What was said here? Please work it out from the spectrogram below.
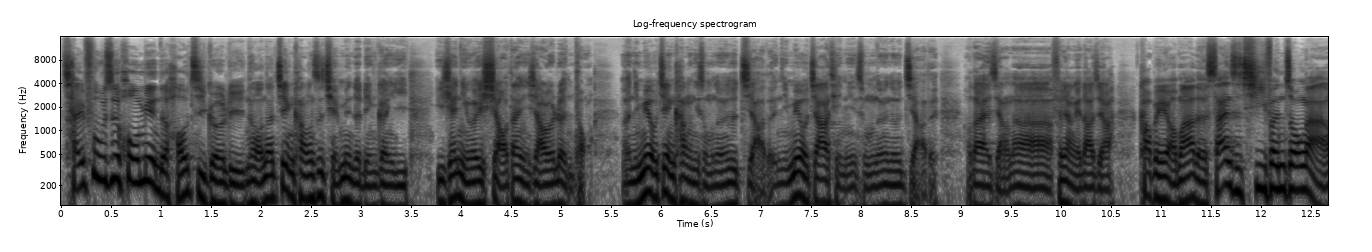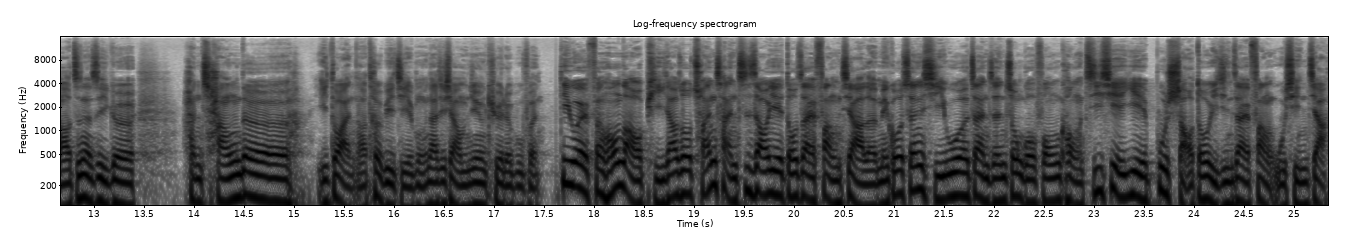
财富是后面的好几个零哦，那健康是前面的零跟一。以前你会笑，但你现在会认同。呃，你没有健康，你什么东西都是假的；你没有家庭，你什么东西都是假的。好，大家讲，那分享给大家。靠北老妈的三十七分钟啊，哦，真的是一个。很长的一段，啊特别节目。那就像我们进入 Q&A 的部分。第一位粉红老皮他说：“传产制造业都在放假了，美国升息、乌俄战争、中国封控，机械业不少都已经在放无薪假。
